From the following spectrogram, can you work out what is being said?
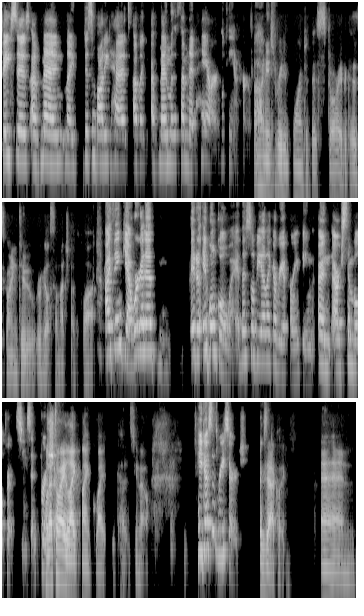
faces of men, like disembodied heads of like of men with effeminate hair looking at her. oh i need to read more into this story because it's going to reveal so much about the plot I think yeah, we're gonna it, it won't go away. This will be a, like a reoccurring theme and our symbol throughout the season for sure. well that's sure. why i like mike white because you know He does his research. Exactly. And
